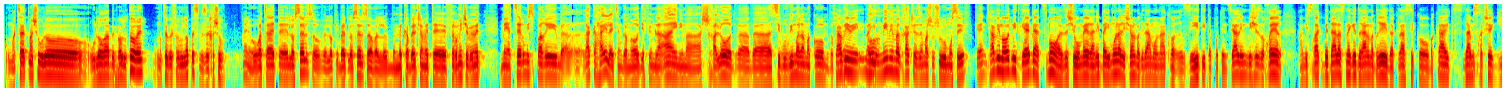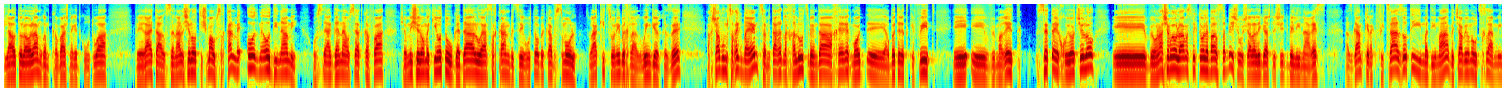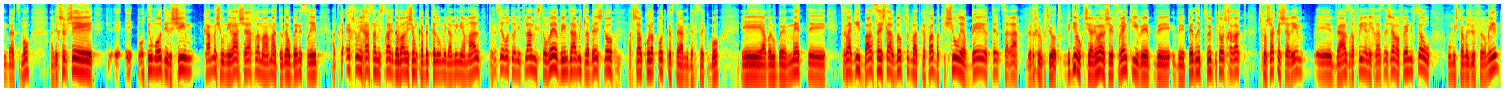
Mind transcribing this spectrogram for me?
הוא מצא את מה שהוא לא, לא ראה בפאולו טורה, הוא מוצא בפרמין לופס, וזה חשוב. הנה, הוא רצה את אה, לוסלסו ולא קיבל את לוסלסו, אבל מקבל שם את אה, פרמין שבאמת מייצר מספרים, רק ה highlights הם גם מאוד יפים לעין עם השחלות וה, והסיבובים על המקום. צ'אבי, והאיומים ממרחק שזה משהו שהוא מוסיף, כן? צ'אבי מאוד מתגאה בעצמו על זה שהוא אומר, אני באימון הראשון בקדם עונה כבר זיהיתי את הפוטנציאל, אם מי שזוכר, המשחק בדאלאס נגד ריאל מדריד, הקלאסיקו בקיץ, זה המשחק שגילה אותו לעולם, הוא גם כבש נגד קורטואה, והראה את הארסנל שלו, תשמע, הוא שחקן מאוד מאוד דינמי. עושה הגנה, עושה התקפה, עכשיו מי שלא מכיר אותו, הוא גדל, הוא היה שחקן בצעירותו בקו שמאל, הוא היה קיצוני בכלל, ווינגר כזה. עכשיו הוא משחק באמצע, מתחת לחלוץ, בעמדה אחרת, מאוד, אה, הרבה יותר התקפית, אה, אה, ומראה את סט האיכויות שלו, ועונה שעברה הוא לא היה מספיק טוב לבר סבי, שהוא שאל הליגה השלישית בלינארס, אז גם כן, הקפיצה הזאת היא מדהימה, וצ'אבי אומר, הוא צריך להאמין בעצמו. אני חושב שאותי הוא מאוד הרשים כמה שהוא נראה שייך למעמד, אתה יודע, הוא בן 20, עד כ- איך שהוא נכנס למשחק, דבר ראשון מקבל כדור מלמין ימל, עוצר אותו נפלא, מסתובב, ואם זה היה מתלבש לו, עכשיו כל הפודקאסט היה מתעסק בו, אה, אבל הוא באמת, אה, צריך להגיד, ברסה יש לה הרבה אופציות בהתקפה, בקישור היא הרבה יותר צרה. בטח עם הפציעות. בדיוק, כשאני אומר שפרנקי ו- ו- ופדרי פצועים, פתאום יש לך רק שלושה קשרים, אה, ואז רפיניה נכנס לשם, רפיניה נפצע, הוא, הוא משתמש בפרמין,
